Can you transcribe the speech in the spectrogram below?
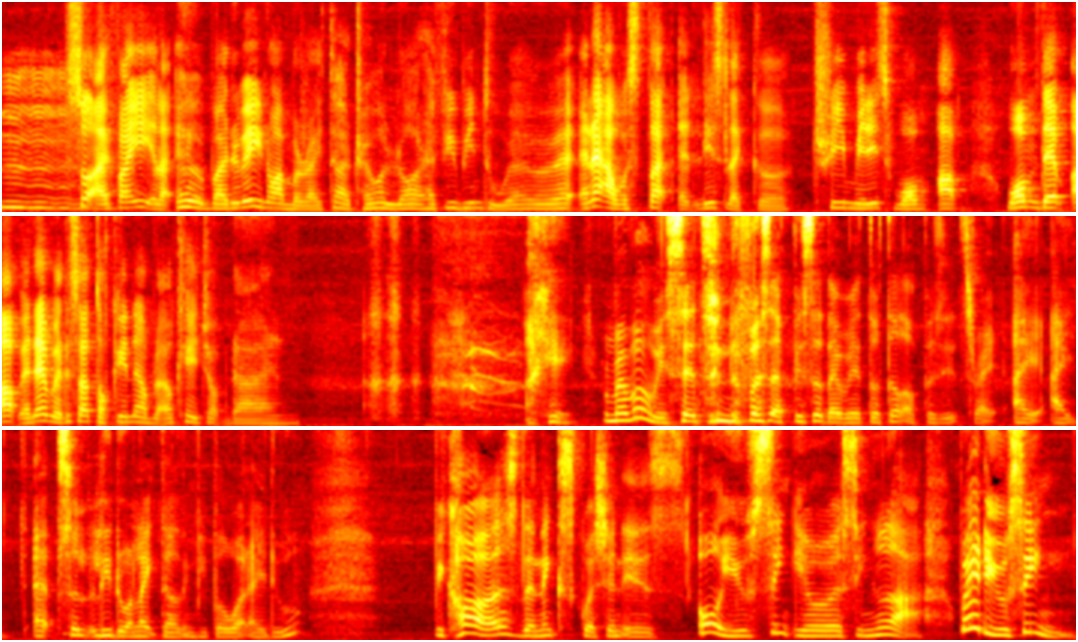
Mm-mm. So I find it like, oh, by the way, you know, I'm a writer. I travel a lot. Have you been to where, where, where? And then I will start at least like a three minutes warm up, warm them up, and then when they start talking, I'm like, okay, job done. Okay, remember we said in the first episode that we're total opposites, right? I, I absolutely don't like telling people what I do. Because the next question is, oh, you sing, you're a singer. Ah. Where do you sing?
